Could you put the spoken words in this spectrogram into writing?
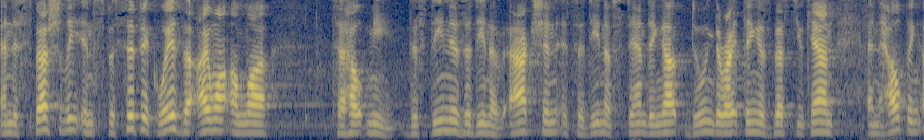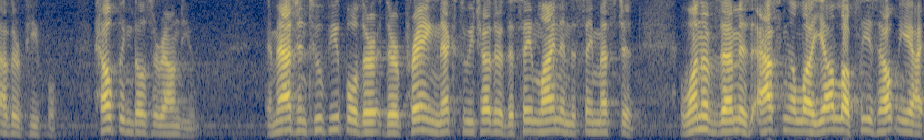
and especially in specific ways that I want Allah to help me. This deen is a deen of action, it's a deen of standing up, doing the right thing as best you can, and helping other people, helping those around you. Imagine two people, they're, they're praying next to each other, the same line in the same masjid. One of them is asking Allah, Ya Allah, please help me. I,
